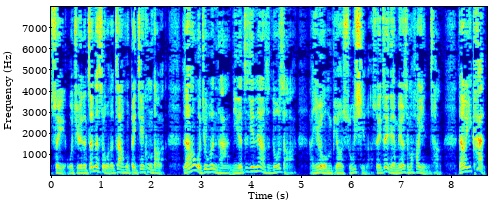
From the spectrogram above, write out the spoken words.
所以我觉得真的是我的账户被监控到了，然后我就问他你的资金量是多少啊？啊，因为我们比较熟悉了，所以这一点没有什么好隐藏。然后一看，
